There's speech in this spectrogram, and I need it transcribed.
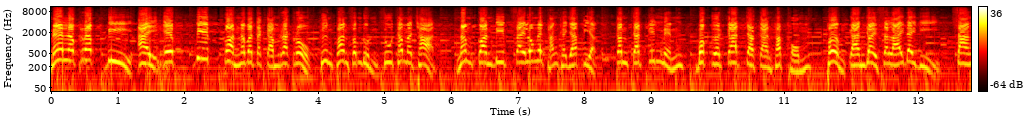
แม่แล้วครับ BIF บีบก้อนนวัตกรรมรักโรคขึ้นความสมดุลสู่ธรรมชาตินำก้อนบีบใส่ลงในถังขยะเปียกกำจัดกลิ่นเหม็นบ่เกิดการจากการทับถม เพิ่มการย่อยสลายได้ดี สร้าง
